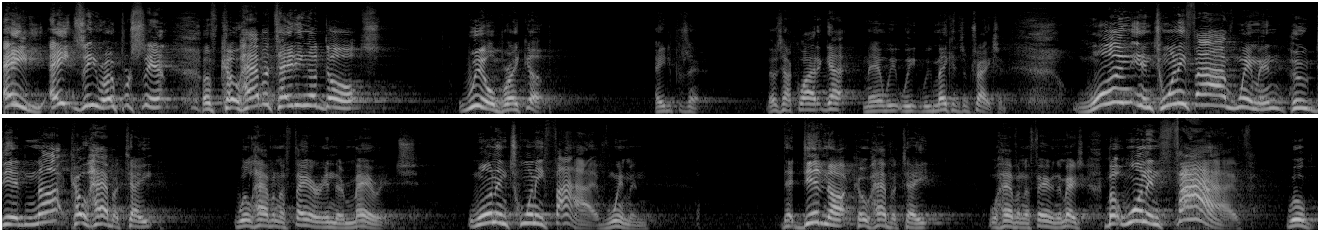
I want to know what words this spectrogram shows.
80, 80% of cohabitating adults will break up. 80%. Notice how quiet it got? Man, we, we, we making some traction. One in 25 women who did not cohabitate will have an affair in their marriage. One in 25 women that did not cohabitate will have an affair in their marriage. But one in five will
